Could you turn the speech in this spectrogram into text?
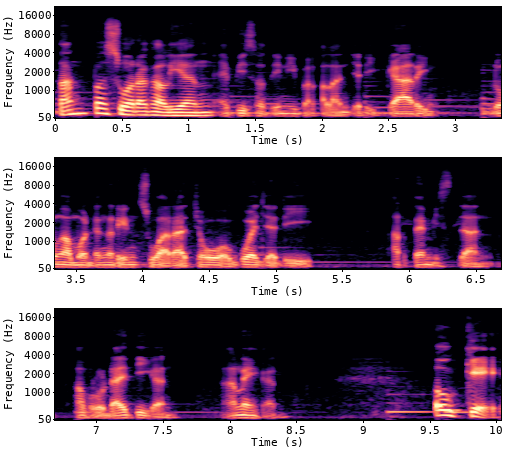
tanpa suara kalian, episode ini bakalan jadi garing. Lu gak mau dengerin suara cowok gue jadi Artemis dan Aphrodite kan? Aneh kan? Oke,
